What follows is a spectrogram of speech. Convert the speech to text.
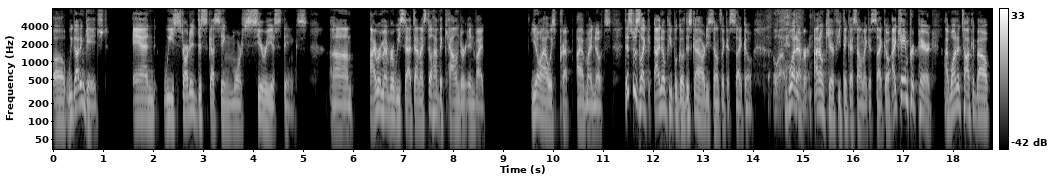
uh, we got engaged and we started discussing more serious things. Um, I remember we sat down. I still have the calendar invite. You know, I always prep. I have my notes. This was like, I know people go, this guy already sounds like a psycho. Whatever. I don't care if you think I sound like a psycho. I came prepared. I want to talk about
